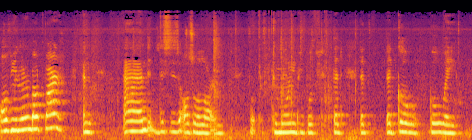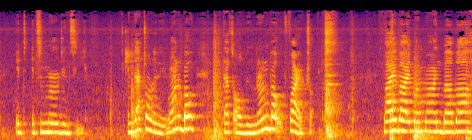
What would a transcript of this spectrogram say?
all we learn about fire. And and this is also alarm for, to warn people that that that go go away. It's it's emergency. And that's all we learn about. That's all we learn about fire trucks. Bye bye, Mama and Baba.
